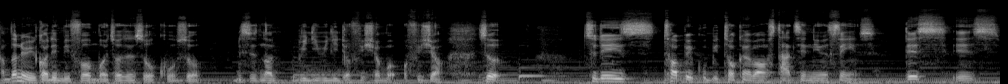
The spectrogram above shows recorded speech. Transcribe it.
I've done a recording before, but it wasn't so cool, so this is not really, really the official, but official. So today's topic will be talking about starting new things. This is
